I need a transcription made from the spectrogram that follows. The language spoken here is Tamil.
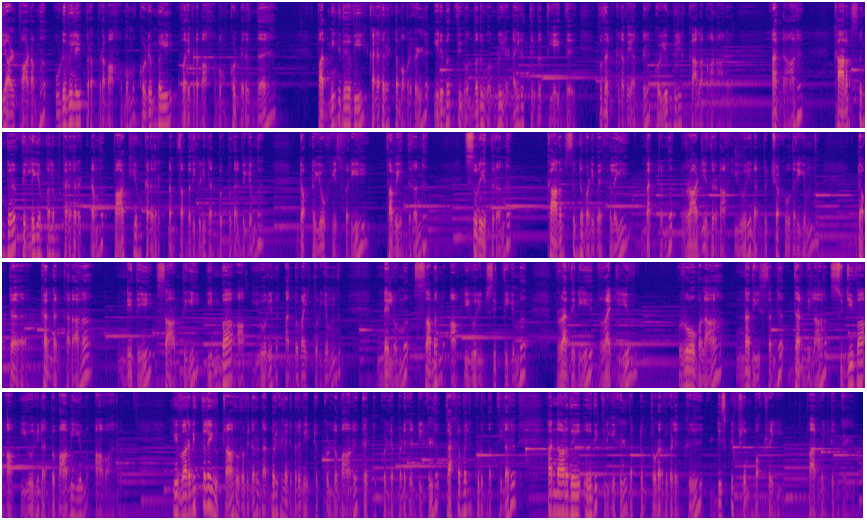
யாழ்ப்பாணம் உடுவிலை புறப்படமாகவும் கொழும்பை வதிவிடமாகவும் கொண்டிருந்த பத்மினி தேவி கனகரட்னம் அவர்கள் இருபத்தி ஒன்பது ஒன்று இரண்டாயிரத்தி இருபத்தி ஐந்து புதன்கிழமை அன்று கொழும்பில் காலமானார். அன்னார் காலம் சென்ற தில்லையம்பலம் கனகரட்னம் பாக்கியம் கனகரட்னம் தம்பதிகளின் அன்பு புதல்வியும் டாக்டர் யோகேஸ்வரி தவேந்திரன் சுரேந்திரன் காலம் சென்ற மணிமேகலை மற்றும் ராஜேந்திரன் ஆகியோரின் அன்பு சகோதரியும் டாக்டர் கண்ணங்கரா நிதி சாந்தி இன்பா ஆகியோரின் அன்பு மைத்துரியும் நெலும் சமன் ஆகியோரின் சித்தியும் ரதினி ரஜீவ் ரோமலா நதீசன் தர்மிலா சுஜீவா ஆகியோரின் அன்பு மாமியும் ஆவார். இவ்வரவித்தலை உற்றார் உறவினர் நண்பர்கள் அனைவரும் ஏற்றுக்கொள்ளுமாறு கேட்டுக்கொள்ளப்படுகின்றீர்கள் தகவல் குடும்பத்தினர் அன்னாரது இறுதிக்கிரியைகள் மற்றும் தொடர்புகளுக்கு டிஸ்கிரிப்ஷன் பாக்ஸை பார்வையிடுங்கள்.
